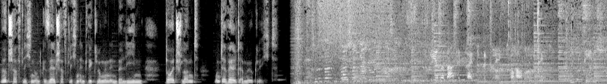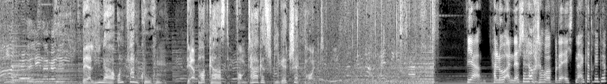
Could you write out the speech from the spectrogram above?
wirtschaftlichen und gesellschaftlichen Entwicklungen in Berlin, Deutschland und der Welt ermöglicht. Ihre Wartezeit beträgt voraussichtlich 17 Minuten. Berliner und Pfannkuchen. Der Podcast vom Tagesspiegel Checkpoint. Ja, hallo an der Stelle auch nochmal von der echten Ann-Kathrin Hipp.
